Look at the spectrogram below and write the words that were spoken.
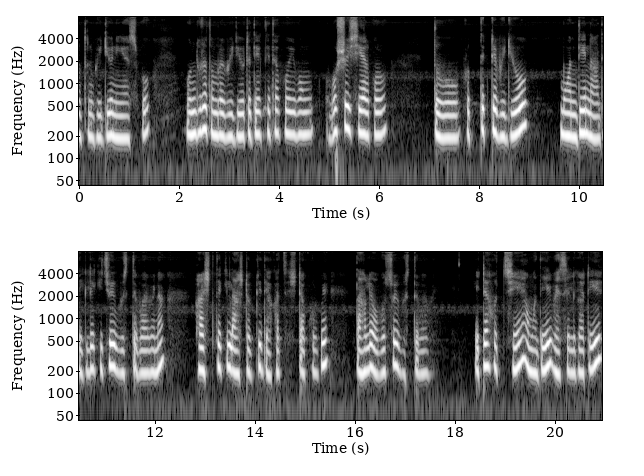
নতুন ভিডিও নিয়ে আসব। বন্ধুরা, তোমরা ভিডিওটা দেখতে থাকো এবং অবশ্যই শেয়ার করো। তো প্রত্যেকটা ভিডিও মন দিয়ে না দেখলে কিছুই বুঝতে পারবে না। ফার্স্ট থেকে লাস্ট অবধি দেখার চেষ্টা করবে, তাহলে অবশ্যই বুঝতে পারবে। এটা হচ্ছে আমাদের ভেসেল ঘাটের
